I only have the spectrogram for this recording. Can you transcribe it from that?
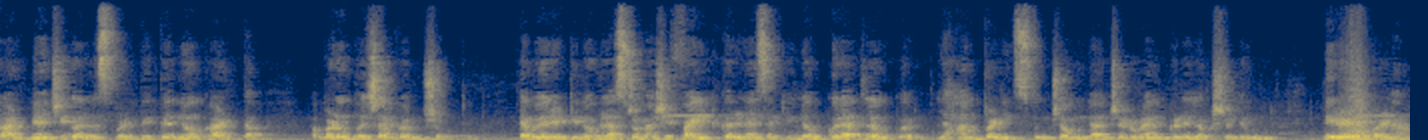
काढण्याची गरज पडते ते न काढता आपण उपचार करू शकतो. त्यामुळे रेटिनोब्लास्टोमाशी फाईट करण्यासाठी लवकरात लवकर लहानपणीच तुमच्या मुलांच्या डोळ्यांकडे लक्ष देऊन तिरळेपणा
